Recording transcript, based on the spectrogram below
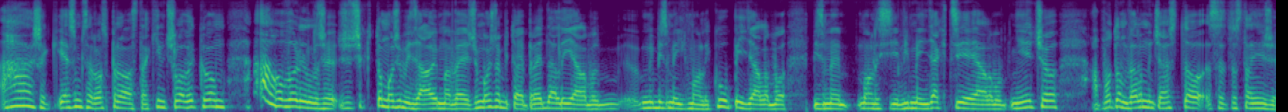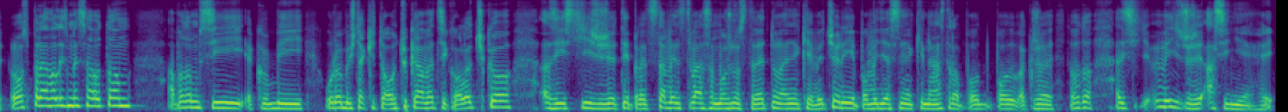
aha, však ja som sa rozprával s takým človekom a hovoril, že, že však to môže byť zaujímavé, že možno by to aj predali, alebo my by sme ich mohli kúpiť, alebo by sme mohli si vymeniť akcie, alebo niečo. A potom veľmi často sa to stane, že rozprávali sme sa o tom a potom si akoby urobíš takéto očukávacie kolečko a zistíš, že tie predstavenstvá sa možno stretnú na nejaké večeri, povedia si nejaký nástroj po, po, akože tohoto a vidíš, že asi nie. Hej.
